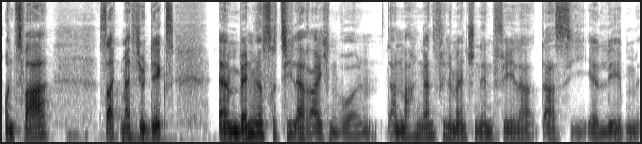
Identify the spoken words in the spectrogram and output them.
Und zwar sagt Matthew Dix, ähm, wenn wir unsere Ziele erreichen wollen, dann machen ganz viele Menschen den Fehler, dass sie ihr Leben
